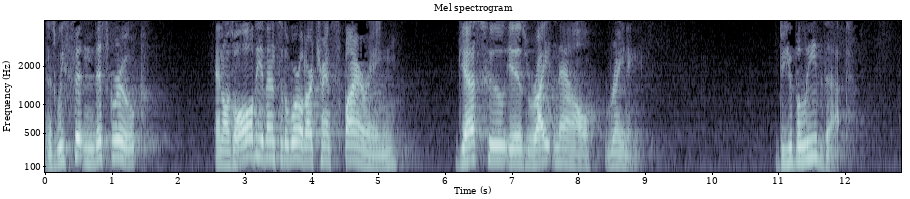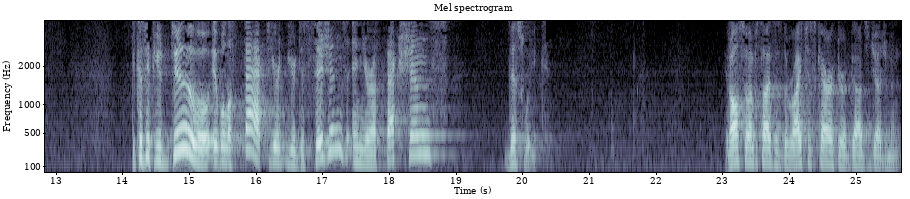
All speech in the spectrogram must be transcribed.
and as we sit in this group, and as all the events of the world are transpiring, guess who is right now reigning? Do you believe that? Because if you do, it will affect your, your decisions and your affections this week. It also emphasizes the righteous character of God's judgment.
